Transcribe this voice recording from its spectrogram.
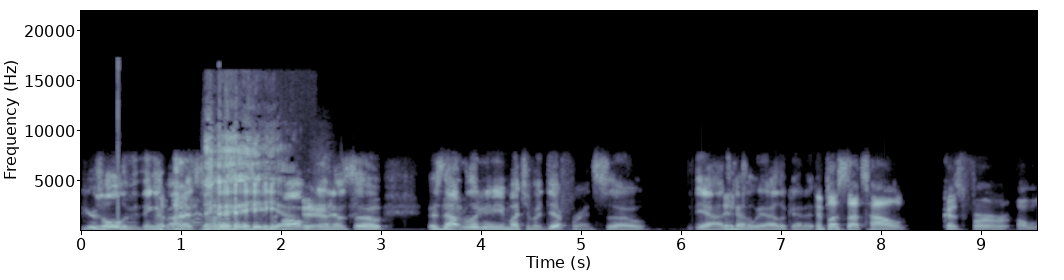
years old if you think about it. So yeah. All, yeah. you know, so there's not really going to be much of a difference. So yeah, that's kind of the way I look at it. And plus, that's how because for a,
